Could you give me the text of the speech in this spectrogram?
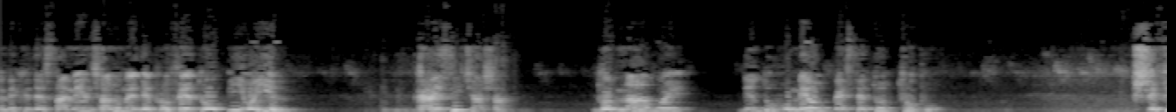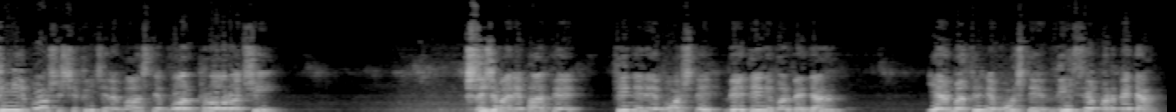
în Vechiul Testament și anume de profetul Ioil, care zice așa, turna voi din Duhul meu peste tot trupul. Și fiii voștri și fiicele voastre vor proroci. Și zice mai departe, tinerii voștri vedeni vor vedea, iar bătrânii voștri vise vor vedea.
